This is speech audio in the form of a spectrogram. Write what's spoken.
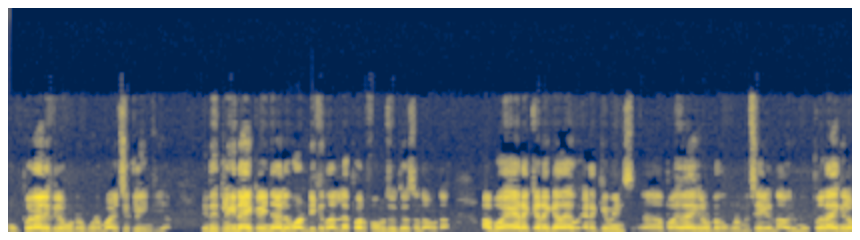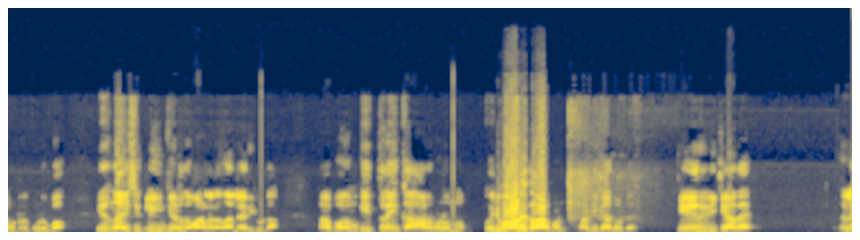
മുപ്പതിനായിരം കിലോമീറ്റർ കൂടുമ്പോൾ അയച്ച് ക്ലീൻ ചെയ്യാം. ഇത് ക്ലീൻ ആയി കഴിഞ്ഞാൽ വണ്ടിക്ക് നല്ല പെർഫോമൻസ് വ്യത്യാസം ഉണ്ടാവും അപ്പോൾ ഇടയ്ക്കിടയ്ക്ക് അതായത് ഇടയ്ക്ക് മീൻസ് പതിനായിരം കിലോമീറ്റർ കൂടുമ്പോൾ ചെയ്യണ്ട. ഒരു മുപ്പതിനായിരം കിലോമീറ്റർ കൂടുമ്പോൾ ഇത് നയിച്ച് ക്ലീൻ ചെയ്യണത് വളരെ നല്ലതായിരിക്കും കേട്ടോ. അപ്പോൾ നമുക്ക് ഇത്രയും കാർബൺ ഒന്നും ഒരുപാട് കാർബൺ വണ്ടിക്കകത്തോട്ട് കയറിയിരിക്കാതെ നല്ല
